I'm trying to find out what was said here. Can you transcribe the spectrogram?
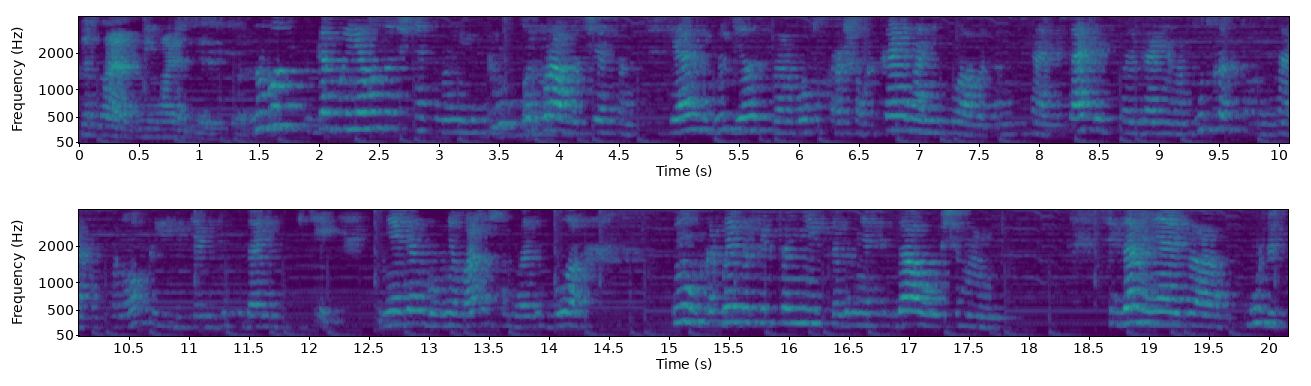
не знаю, это не моя история. Ну вот, как бы я вот очень этого не люблю, вот правда, честно. Я люблю делать свою работу хорошо. Какая она ни была, вот, там, не знаю, писательство, играние на дудках, там, не знаю, постановка, или я веду куда-нибудь детей. Мне как бы мне важно, чтобы это было, ну, как бы я перфекционист, это меня всегда, в общем, всегда меня это губит,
